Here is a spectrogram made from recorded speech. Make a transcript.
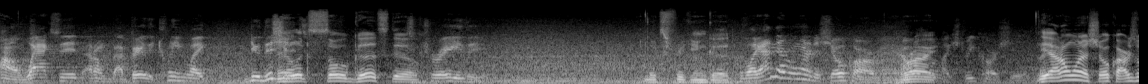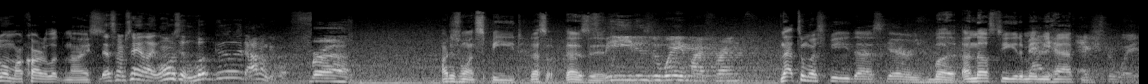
I don't wax it. I don't. I barely clean. Like, dude, this And shit it looks looks so good still. crazy. Looks freaking good. like, I never wanted a show car, man. I Right. want, like street car shit. Yeah, I don't want a show car. I just want my car to look nice. That's what I'm saying. Like, as long as it look good, I don't give a f- Bruh. I just want speed. That's that's it. Speed is the way, my friend. Not too much speed that's scary, but enough speed to make me happy. Extra way.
